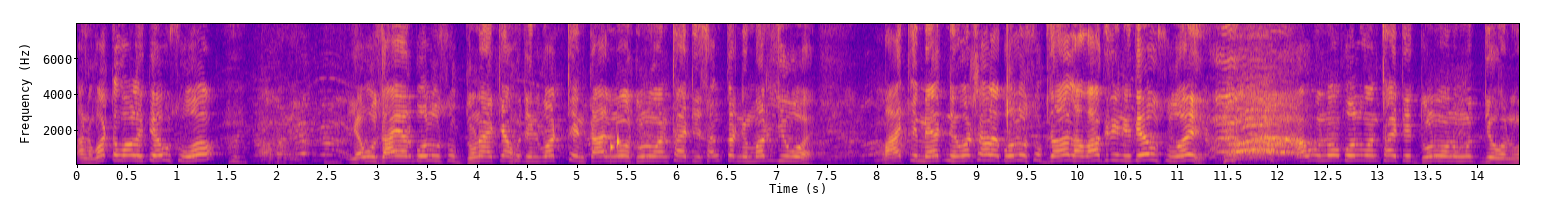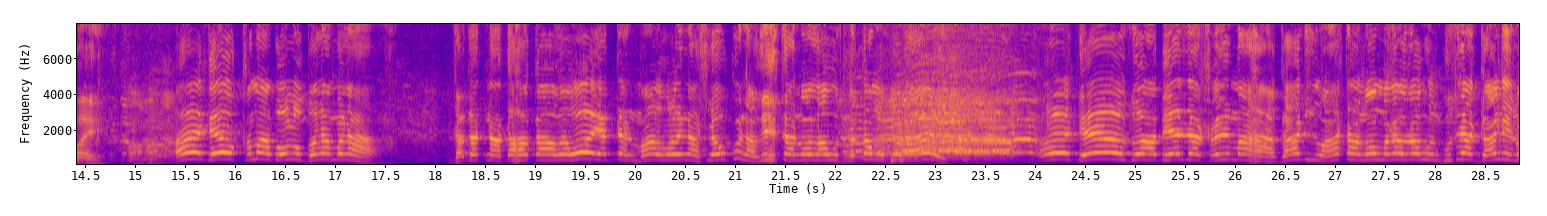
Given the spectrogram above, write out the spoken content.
અને વટવાળી દેવું છું હો. એવું જાહેર બોલું છું ધૂણાય ત્યાં સુધી વટતી ને કાલ ન ધૂણવાનું થાય તે શંકરની મરજી હોય. બાકી મેદની વરસાડે બોલું છું જહલા વાઘરીને દેવું છું હોય આવું ન બોલવાનું થાય તે ધૂણવાનું મૂકી દેવાનું હોય. અરે દેવ, ખમા બોલું ભલામણા. જગતના દહકા આવે હોય એકદમ માળવાળીના સેવકોના વિહકા ન લાવું, નકામું પડે એ દેવ, જો આ બે હજાર છવ્વીસમાં ગાડીઓ આટા ન મરાવરાવું ને ગુજરાત ગાંધી ન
